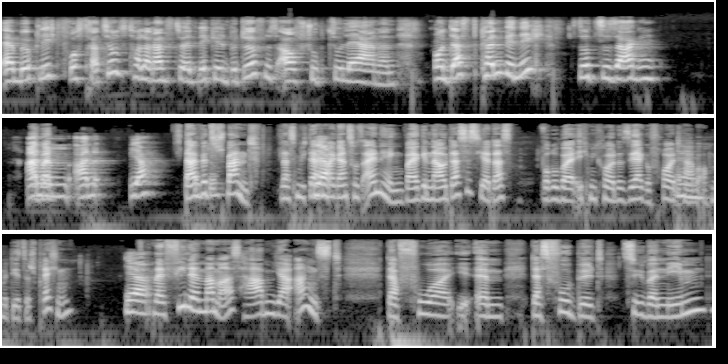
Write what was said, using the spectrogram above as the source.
ermöglicht, Frustrationstoleranz zu entwickeln, Bedürfnisaufschub zu lernen. Und das können wir nicht sozusagen an Aber einem, an, ja. Da wird's spannend. Lass mich da ja. mal ganz kurz einhängen, weil genau das ist ja das, worüber ich mich heute sehr gefreut mhm. habe, auch mit dir zu sprechen. Ja. Weil viele Mamas haben ja Angst davor, ähm, das Vorbild zu übernehmen,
